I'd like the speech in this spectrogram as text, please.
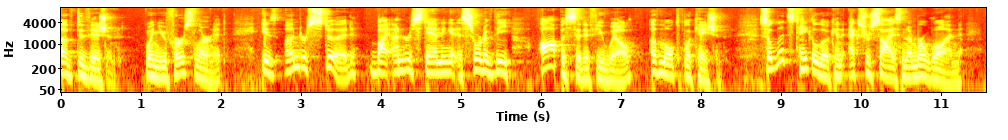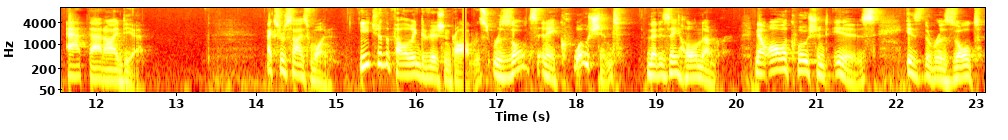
of division, when you first learn it, is understood by understanding it as sort of the opposite, if you will, of multiplication. So let's take a look in exercise number one at that idea. Exercise one. Each of the following division problems results in a quotient that is a whole number. Now, all a quotient is, is the result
